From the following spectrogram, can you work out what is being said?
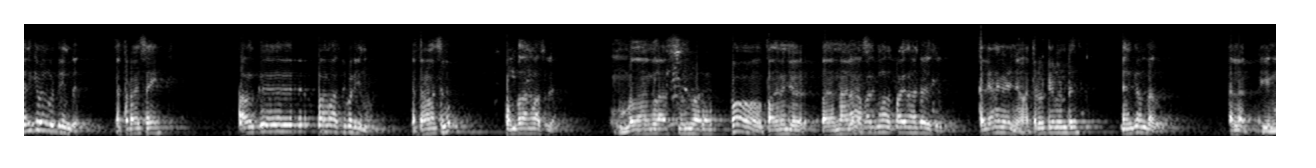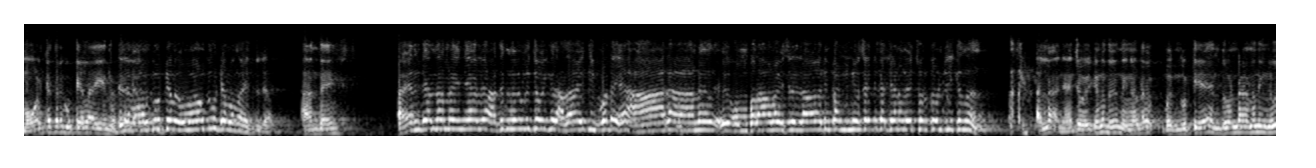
എനിക്ക് പെൺകുട്ടിയുണ്ട്. എത്ര വയസ്സായി? അവൾക്ക് ഒമ്പതാം ക്ലാസ്സിൽ പഠിക്കുന്നു. എത്ര ക്ലാസ്സിൽ ഒമ്പതാം ക്ലാസ്സിൽ ഒമ്പതാം ക്ലാസ് എന്ന് പറയുമ്പോ പതിനഞ്ച് പതിനാല് പതിനാല് വയസ്സ്. കല്യാണം കഴിഞ്ഞോ? എത്ര കുട്ടികളുണ്ട്? നിങ്ങൾക്ക് എന്താ? അല്ല ഈ മോൾക്ക് എത്ര കുട്ടികളായി മോൾക്ക് കുട്ടികൾ മോൾക്ക് കുട്ടികളൊന്നും ആയിട്ടില്ല. അതെ അതെന്താന്ന് പറഞ്ഞു കഴിഞ്ഞാൽ അത് നിങ്ങൾ ചോദിക്കുന്നത് അതായത് ഇവിടെ ആരാണ് ഒമ്പതാം വയസ്സിൽ എല്ലാവരും കണ്ടിന്യൂസ് ആയിട്ട് കല്യാണം കഴിച്ചു കൊടുത്തോണ്ടിരിക്കുന്നത്? അല്ല ഞാൻ ചോദിക്കുന്നത് നിങ്ങളുടെ പെൺകുട്ടിയെ എന്തുകൊണ്ടാണ് നിങ്ങൾ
